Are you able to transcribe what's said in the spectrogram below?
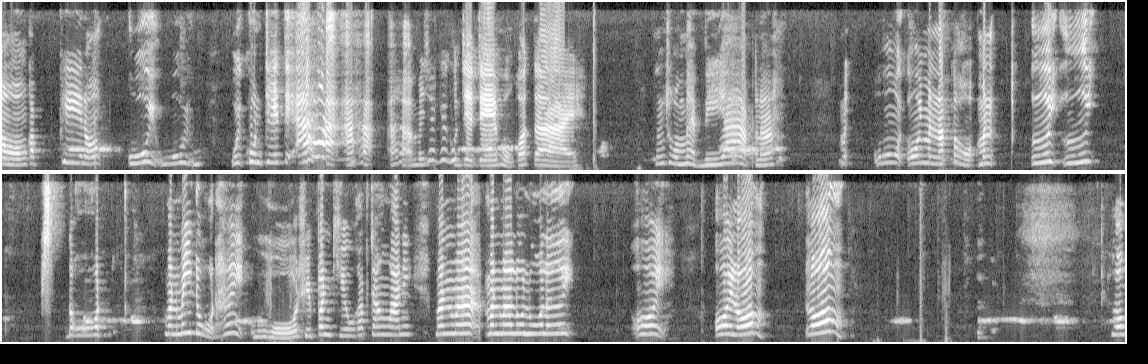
น้องกับพี่น้อง อุ้ยอุ้ยอุ๊ยอุ้ยคุณเจเจอะอะอะไม่ใช่แค่คุณเจเจ ผมก็ตาย ท่านผู้ชมแบบนี้ยากนะไม่โอ้ยโอ้ยมันนับต่อมัน เอ้ยเอ้ยโดด มันไม่โดดให้ โอ้โหทริปเปิลคิวครับ จังหวะนี้ มันมา มันมารัวๆเลย โอ้ย โอ้ยล้ม ล้ม ล้ม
